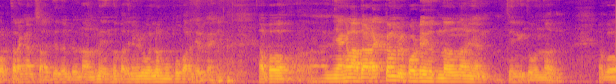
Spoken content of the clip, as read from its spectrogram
പുറത്തിറങ്ങാൻ സാധ്യത എന്ന് അന്ന് ഇന്ന് പതിനേഴ് കൊല്ലം മുമ്പ് പറഞ്ഞൊരു കാര്യം. അപ്പോൾ ഞങ്ങൾ അതടക്കം റിപ്പോർട്ട് ചെയ്തിട്ടുണ്ടെന്നാണ് ഞാൻ എനിക്ക് തോന്നുന്നത്. അപ്പോൾ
